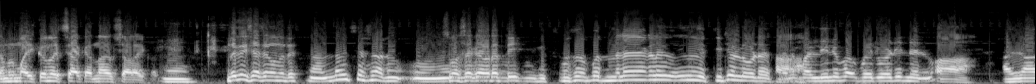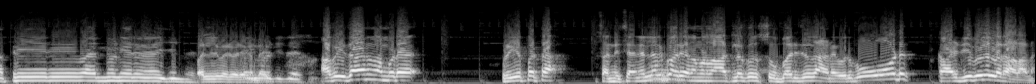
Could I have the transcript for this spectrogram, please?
നമ്മൾ മൈക്കൊന്ന് വെച്ചാൽ എന്നാൽ ഉഷാറായിക്കോ എന്തൊക്കെ വിശേഷങ്ങൾ വന്നിട്ട് നല്ല വിശേഷമാണ്. ക്രിസ്മസ് ഒക്കെ അവിടെ എത്തി ക്രിസ്മസ് ഇപ്പൊ ഇന്നലെ ഞങ്ങൾ എത്തിയിട്ടുള്ളൂ ഇവിടെ. പള്ളിയിൽ പരിപാടി ഉണ്ടായിരുന്നു. ആ. അത് രാത്രി ഒരു പതിനൊന്ന് മണി വരെ കഴിഞ്ഞിട്ടുണ്ട്. വലിയ പരിപാടി. അപ്പൊ ഇതാണ് നമ്മുടെ പ്രിയപ്പെട്ട സണ്ണിച്ചാൻ എല്ലാവർക്കും അറിയാം നമ്മുടെ നാട്ടിലൊക്കെ ഒരു സുപരിചിതമാണ് ഒരുപാട് കഴിവുകളുള്ള ഒരാളാണ്.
